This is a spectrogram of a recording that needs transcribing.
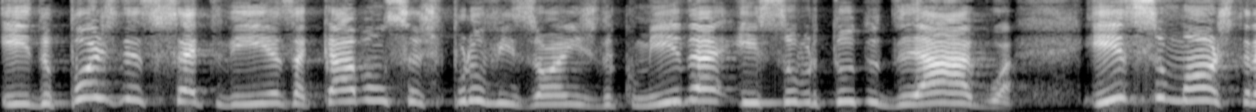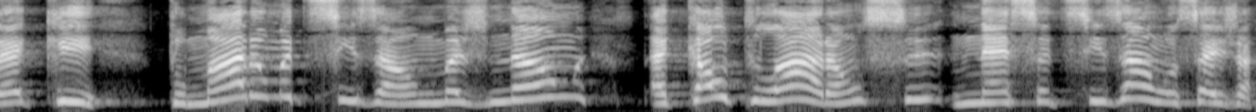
e depois desses sete dias acabam-se as provisões de comida e, sobretudo, de água. Isso mostra que tomaram uma decisão, mas não acautelaram-se nessa decisão, ou seja,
